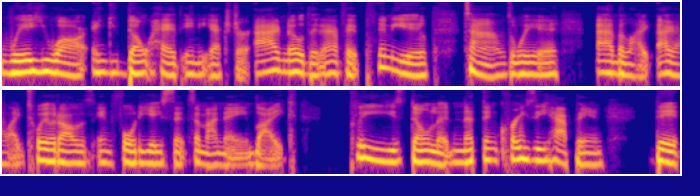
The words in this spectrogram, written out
where you are and you don't have any extra. I know that I've had plenty of times where I've been like, I got like $12.48 in my name. Like, please don't let nothing crazy happen that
